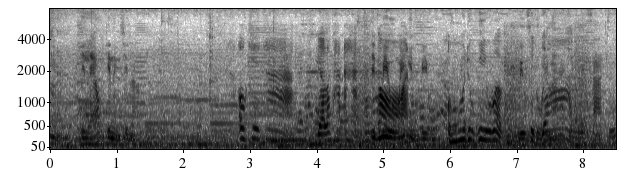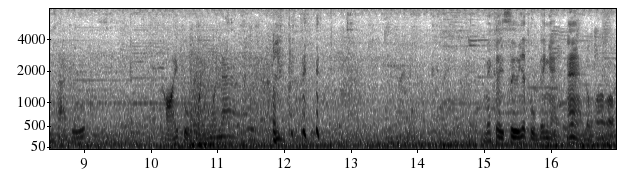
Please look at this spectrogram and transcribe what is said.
อืมกินแล้วกินหนึ่งชิ้นแล้วโอเคค่ะ เดี๋ยวเราทานอาหารกันเห็นก่อนวิวไหมเห็นวิว โอ้ดูวิวแบบวิวสุดสวยยอมากดสาธุสาธุขอให้ถูกหวยงวดหน้า ไม่เคยซื้อจะถูกได้ไงแน่หลวงพ่อบอก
